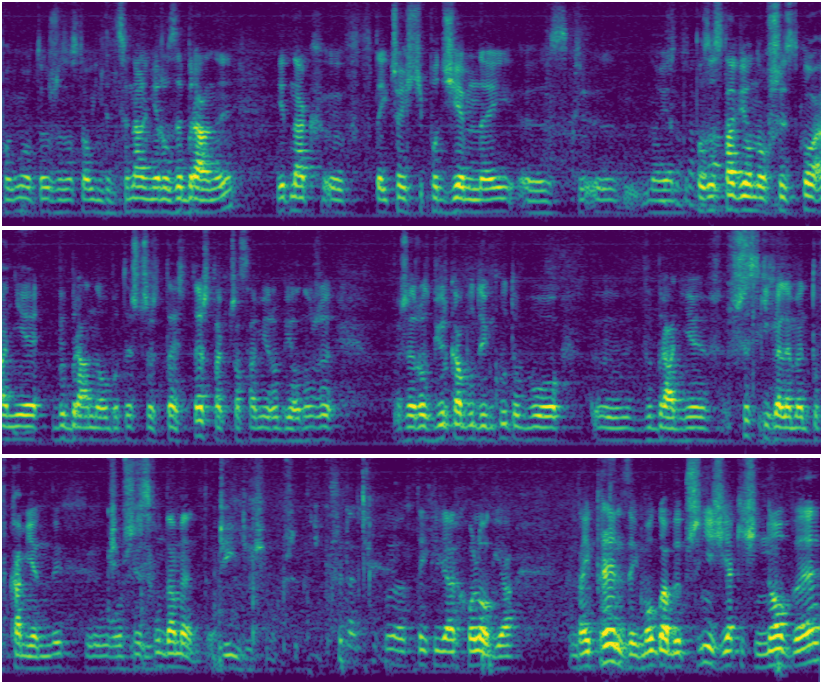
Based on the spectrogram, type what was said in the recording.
pomimo tego, że został intencjonalnie rozebrany, jednak y, w tej części podziemnej no jakby pozostawiono wszystko, a nie wybrano, bo też, też, też tak czasami robiono, że, że rozbiórka budynku to było wybranie wszystkich elementów kamiennych łącznie z fundamentem. Gdzie indziej się mógł przydać. Przydać się. W tej chwili archeologia najprędzej mogłaby przynieść jakieś nowe, e,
